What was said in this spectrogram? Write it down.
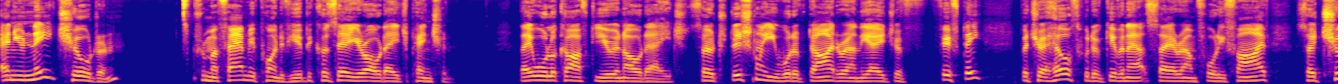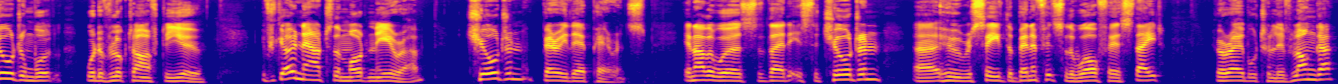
And you need children from a family point of view because they're your old age pension. They will look after you in old age. So traditionally, you would have died around the age of 50, but your health would have given out, say, around 45. So children would, would have looked after you. If you go now to the modern era, children bury their parents. In other words, that it's the children uh, who receive the benefits of the welfare state who are able to live longer,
